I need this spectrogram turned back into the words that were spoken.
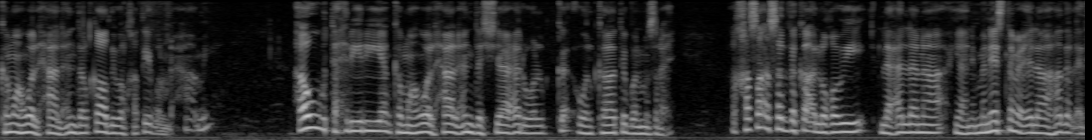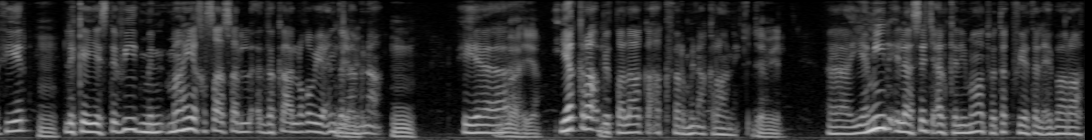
كما هو الحال عند القاضي والخطيب والمحامي أو تحريريا كما هو الحال عند الشاعر والك والكاتب والمسرحي. خصائص الذكاء اللغوي لعلنا يعني من يستمع إلى هذا الأثير مم. لكي يستفيد من ما هي خصائص الذكاء اللغوي عند جميل. الأبناء. مم. ي- ما هي يقرأ بطلاقة أكثر من أقرانه. جميل آه، يميل إلى سجع الكلمات وتقفية العبارات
